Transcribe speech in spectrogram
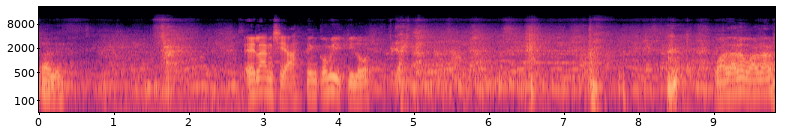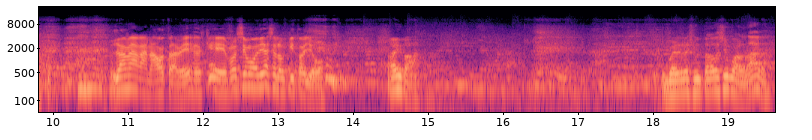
Vale. El ansia, 5.000 kilos. guárdalo, guárdalo. Ya me ha ganado otra vez. Es que el próximo día se lo quito yo. Ahí va. Ver resultados y guardar.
